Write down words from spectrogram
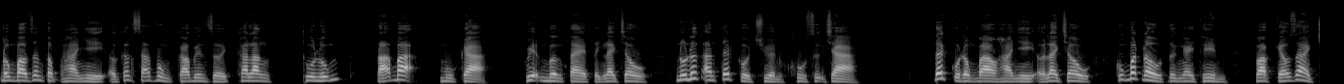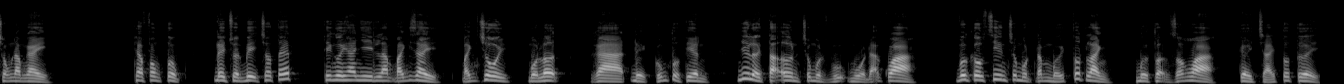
đồng bào dân tộc Hà Nhì ở các xã vùng cao biên giới Ca Lăng, Thu Lũng, Tá Bạ, Mù Cả, huyện Mường Tè, tỉnh Lai Châu, nô nước ăn Tết cổ truyền khu sự trà. Tết của đồng bào Hà Nhì ở Lai Châu cũng bắt đầu từ ngày Thìn và kéo dài trong 5 ngày. Theo phong tục, để chuẩn bị cho Tết thì người Hà Nhì làm bánh dày, bánh trôi, một lợn, gà để cúng tổ tiên như lời tạ ơn cho một vụ mùa đã qua, vừa cầu xin cho một năm mới tốt lành, mưa thuận gió hòa, cây trái tốt tươi.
